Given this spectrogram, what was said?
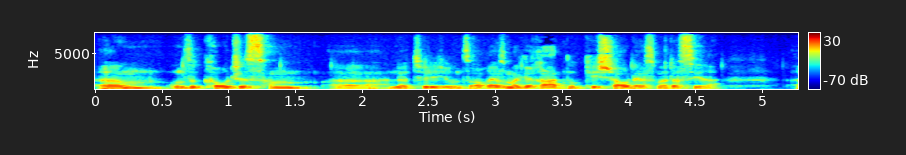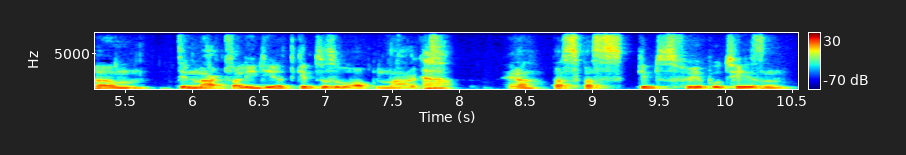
ähm, unsere Coaches haben äh, natürlich uns auch erstmal geraten, okay, schaut erstmal, dass ihr ähm, den Markt validiert. Gibt es überhaupt einen Markt? Ja. ja. Was, was gibt es für Hypothesen?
